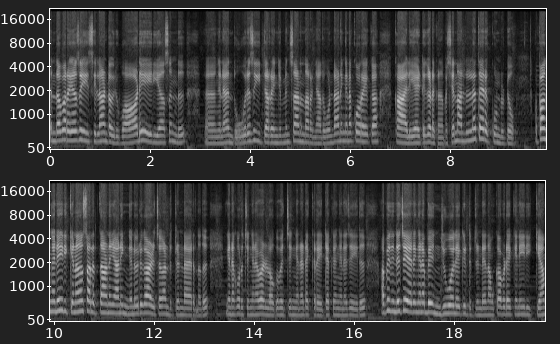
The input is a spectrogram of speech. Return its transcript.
എന്താ പറയുക സൈസിലാണ് കേട്ടോ ഒരുപാട് ഏരിയാസ് ഉണ്ട്. ഇങ്ങനെ എന്തോരം സീറ്റ് അറേഞ്ച്മെന്റ്സ് ആണെന്ന് അറിഞ്ഞാൽ അതുകൊണ്ടാണ് ഇങ്ങനെ കുറേയൊക്കെ കാലിയായിട്ട് കിടക്കുന്നത് പക്ഷേ നല്ല തിരക്കുണ്ട് കേട്ടോ അപ്പോൾ അങ്ങനെ ഇരിക്കുന്ന സ്ഥലത്താണ് ഞാൻ ഇങ്ങനെ ഒരു കാഴ്ച കണ്ടിട്ടുണ്ടായിരുന്നത്. ഇങ്ങനെ കുറച്ച് ഇങ്ങനെ വെള്ളമൊക്കെ വെച്ച് ഇങ്ങനെ ഡെക്കറേറ്റ് ഒക്കെ ഇങ്ങനെ ചെയ്ത്. അപ്പോൾ ഇതിന്റെ ചെയർ ഇങ്ങനെ ബെഞ്ച് പോലെയൊക്കെ ഇട്ടിട്ടുണ്ട്. നമുക്ക് അവിടെയൊക്കെ ഇങ്ങനെ ഇരിക്കാം.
